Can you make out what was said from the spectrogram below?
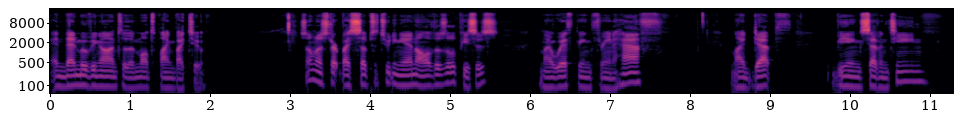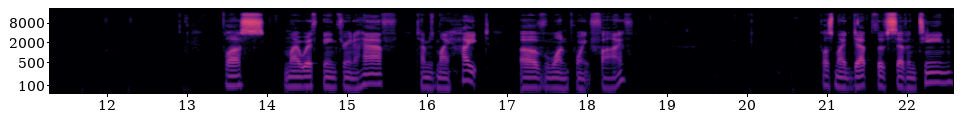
and then moving on to the multiplying by 2. So I'm going to start by substituting in all of those little pieces. My width being 3.5, my depth being 17, plus my width being 3.5 times my height of 1.5 plus my depth of 17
